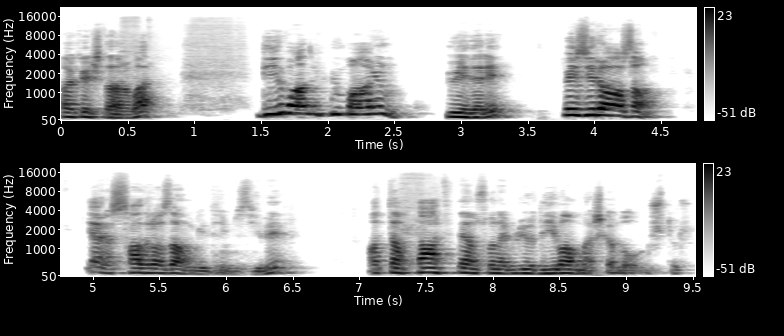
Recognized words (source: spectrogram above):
arkadaşlar var. Divan Hümayun üyeleri Vezir-i Azam yani Sadrazam bildiğimiz gibi hatta Fatih'ten sonra biliyor divan başkanı olmuştur.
